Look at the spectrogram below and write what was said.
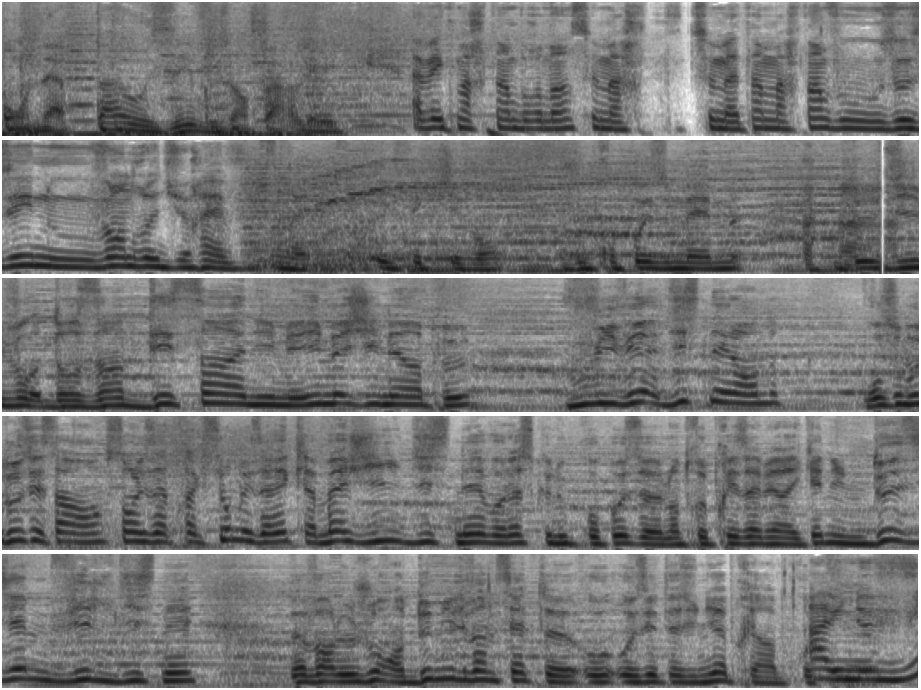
On n'a pas osé vous en parler. Avec Martin Bourdin ce, mar- ce matin, Martin, vous osez nous vendre du rêve. Ouais, effectivement. Je vous propose même de vivre dans un dessin animé. Imaginez un peu, vous vivez à Disneyland. Grosso modo, c'est ça, hein, sans les attractions, mais avec la magie Disney. Voilà ce que nous propose euh, l'entreprise américaine. Une deuxième ville Disney va voir le jour en 2027 euh, aux États-Unis après un projet- Ah, une ville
